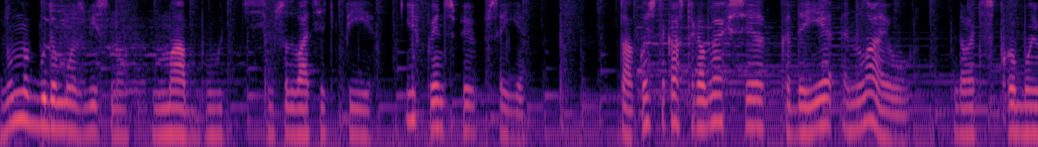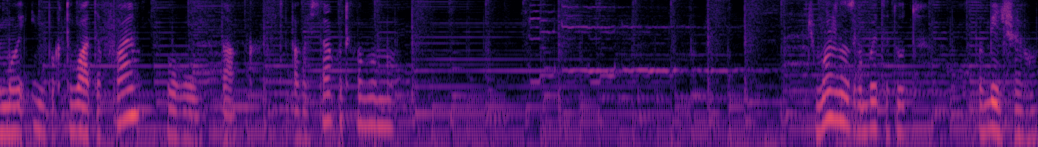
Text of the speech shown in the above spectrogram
ну ми будемо, звісно, мабуть, 720p. І в принципі все є. Так, ось така стара версія KDE Enlive. Давайте спробуємо імпортувати файл. Ого, так. Тепер ось так от робимо. Чи можна зробити тут побільше його?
